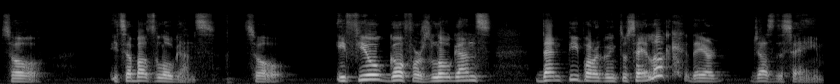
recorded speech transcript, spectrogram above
So it's about slogans. So if you go for slogans, then people are going to say, look, they are just the same.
